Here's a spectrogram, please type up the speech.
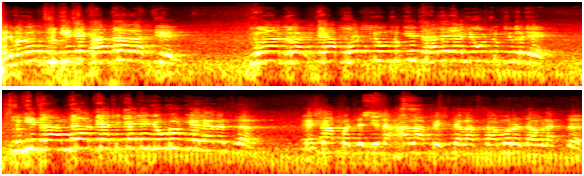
आणि म्हणून चुकीचे खासदार असतील किंवा त्या पोटनिवडणुकीत झालेल्या निवडणुकीमध्ये चुकीचा आमदार त्या ठिकाणी निवडून गेल्यानंतर कशा पद्धतीनं हाल अपेक्षेला सामोरं जावं लागतं?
